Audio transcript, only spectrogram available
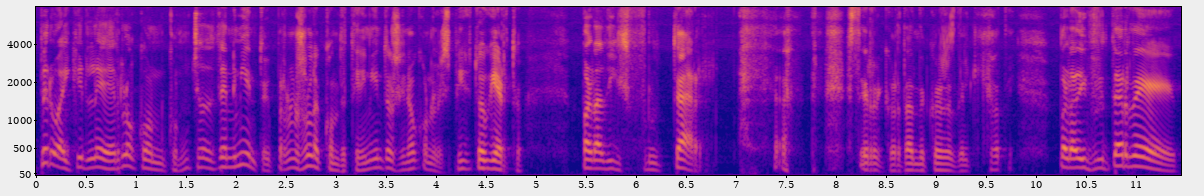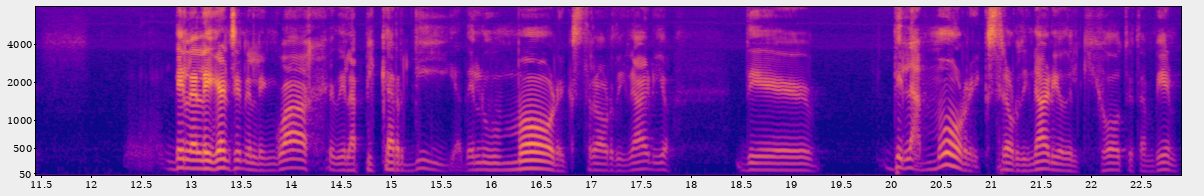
pero hay que leerlo con, con mucho detenimiento, pero no solo con detenimiento, sino con el espíritu abierto, para disfrutar, estoy recordando cosas del Quijote, para disfrutar de, de la elegancia en el lenguaje, de la picardía, del humor extraordinario, de, del amor extraordinario del Quijote también.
